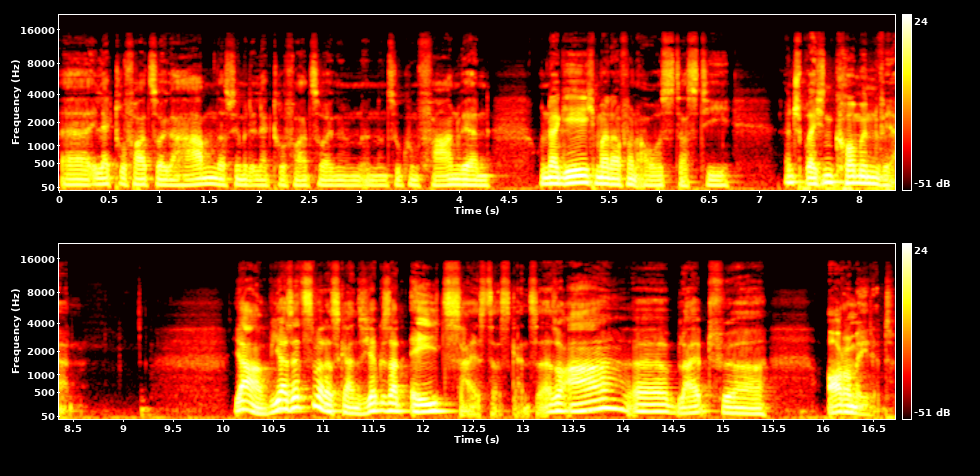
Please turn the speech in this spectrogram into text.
äh, Elektrofahrzeuge haben, dass wir mit Elektrofahrzeugen in, in Zukunft fahren werden. Und da gehe ich mal davon aus, dass die entsprechend kommen werden. Ja, wie ersetzen wir das Ganze? Ich habe gesagt, AIDS heißt das Ganze. Also A äh, bleibt für Automated.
